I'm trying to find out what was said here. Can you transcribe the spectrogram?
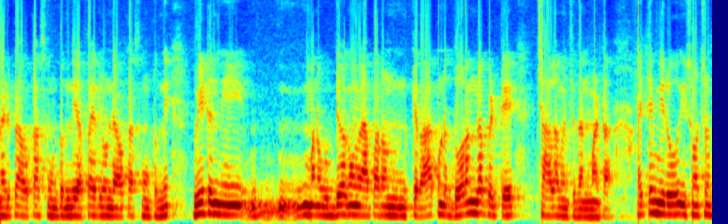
నడిపే అవకాశం ఉంటుంది ఎఫ్ఐఆర్లు ఉండే అవకాశం ఉంటుంది. వీటిని మన ఉద్యోగం వ్యాపారంకి రాకుండా దూరంగా పెడితే చాలా మంచిదన్నమాట. అయితే మీరు ఈ సంవత్సరం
